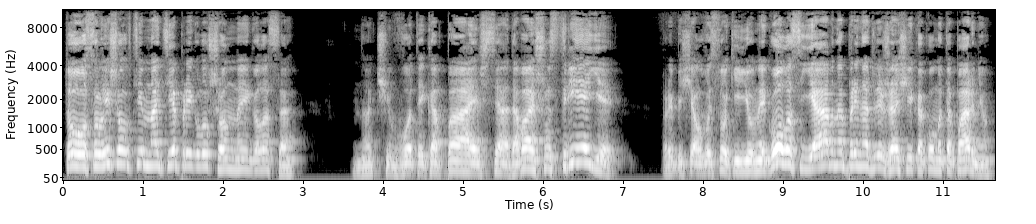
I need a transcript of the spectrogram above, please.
то услышал в темноте приглушенные голоса. «Но чего ты копаешься? Давай шустрее!» пропищал высокий юный голос, явно принадлежащий какому-то парню.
